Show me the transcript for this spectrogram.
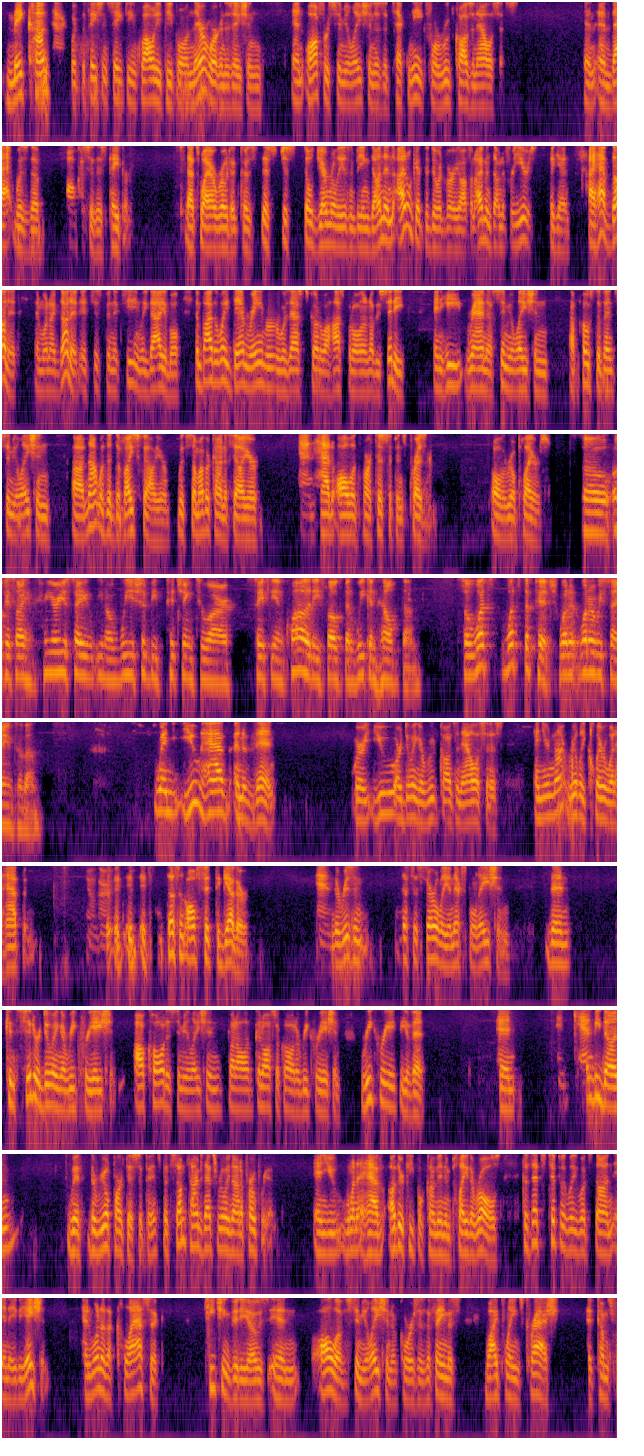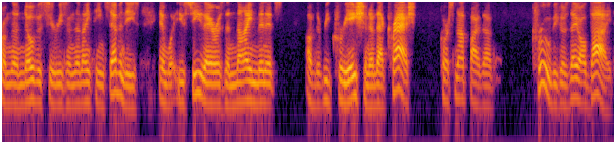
make contact with the patient safety and quality people in their organizations and offer simulation as a technique for root cause analysis. And, and that was the focus of this paper. That's why I wrote it because this just still generally isn't being done. And I don't get to do it very often. I haven't done it for years again. I have done it. And when I've done it, it's just been exceedingly valuable. And by the way, Dan Raemer was asked to go to a hospital in another city and he ran a simulation, a post event simulation, uh, not with a device failure, with some other kind of failure, and had all of the participants present, all the real players. So, okay, so I hear you say, you know, we should be pitching to our safety and quality folks that we can help them. So what's what's the pitch? What what are we saying to them? When you have an event where you are doing a root cause analysis and you're not really clear what happened, it, it, it doesn't all fit together, and there isn't necessarily an explanation, then consider doing a recreation. I'll call it a simulation, but I could also call it a recreation recreate the event. And it can be done with the real participants, but sometimes that's really not appropriate. And you want to have other people come in and play the roles because that's typically what's done in aviation. And one of the classic teaching videos in all of simulation, of course, is the famous Why Planes Crash. It comes from the Nova series in the 1970s. And what you see there is the nine minutes of the recreation of that crash. Of course, not by the crew because they all died,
